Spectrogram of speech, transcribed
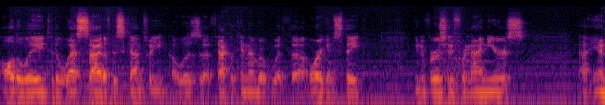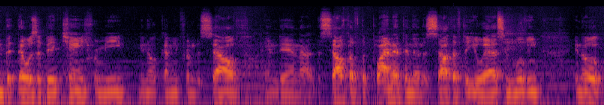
all the way to the west side of this country. I was a faculty member with uh, Oregon State University for nine years. Uh, and th- that was a big change for me, you know, coming from the south and then uh, the south of the planet and then the south of the US and moving, you know,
